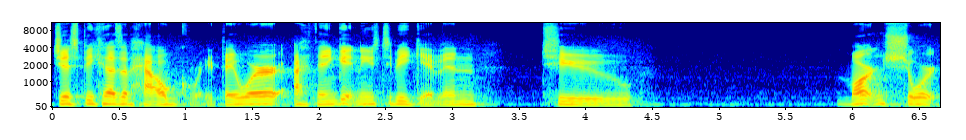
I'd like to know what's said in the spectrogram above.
just because of how great they were, I think it needs to be given to Martin Short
